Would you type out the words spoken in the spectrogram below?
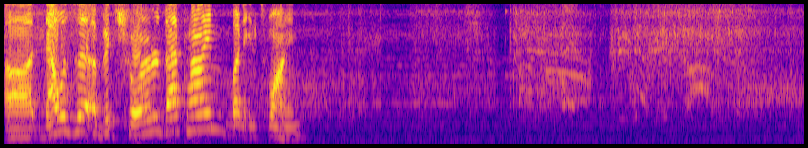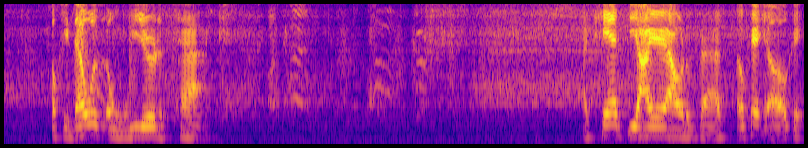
uh, that was a, a bit shorter that time, but it's fine. Okay, that was a weird attack. I can't DI out of that. Okay, oh, okay.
